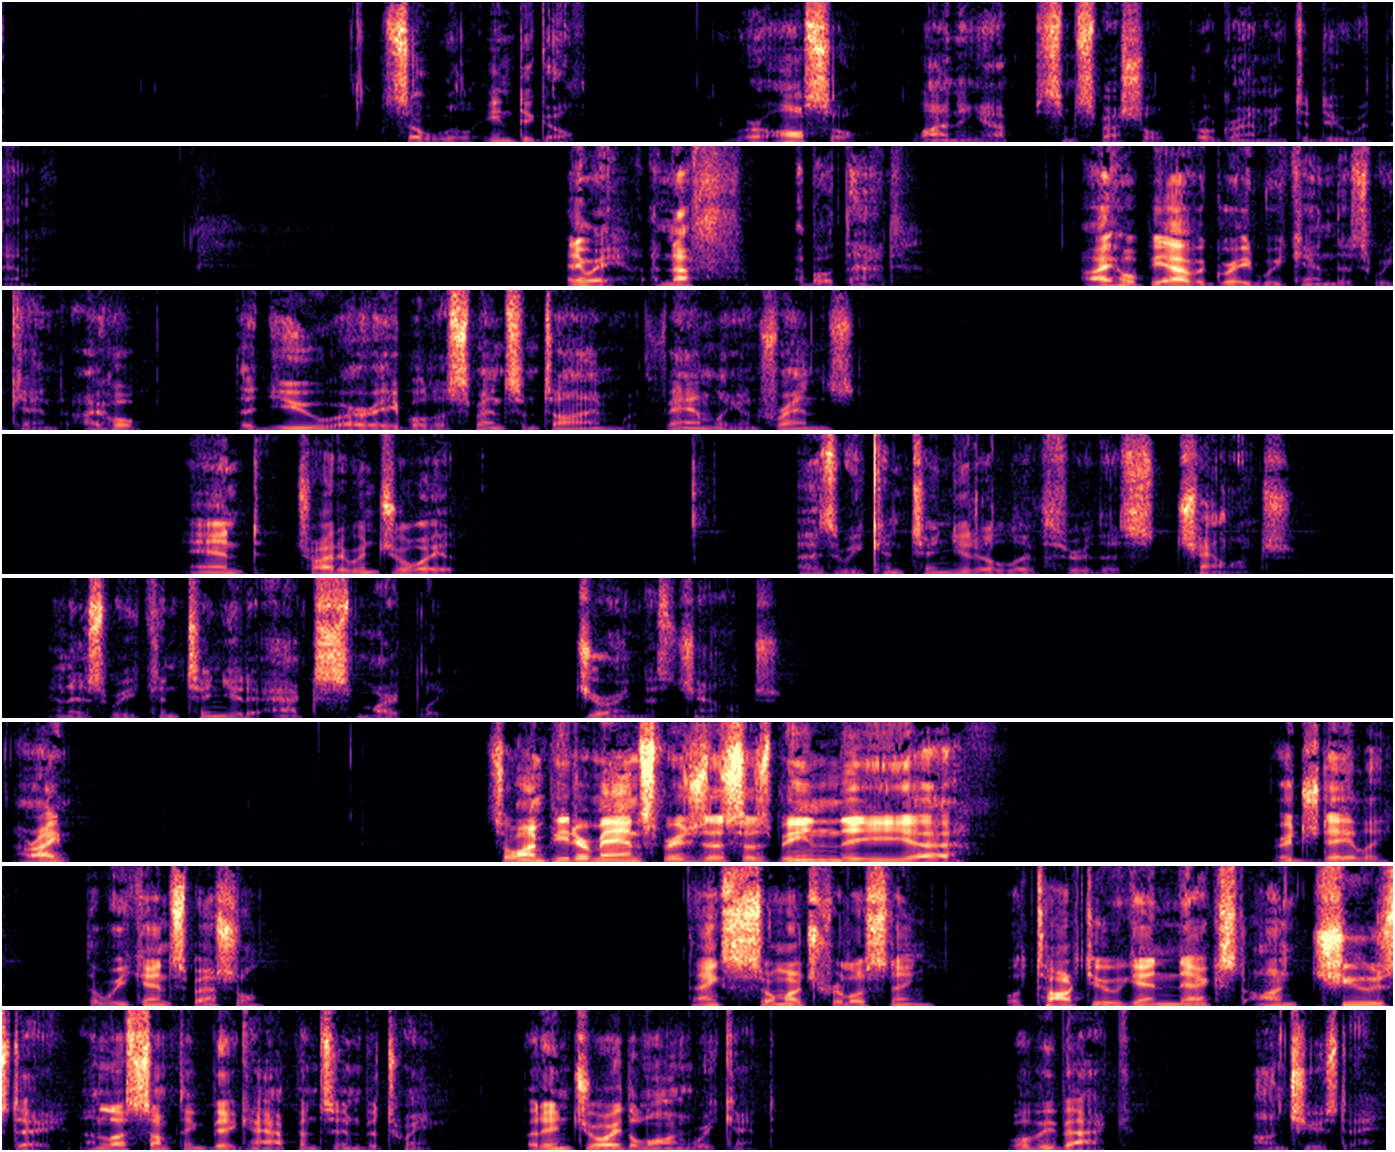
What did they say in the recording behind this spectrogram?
So will Indigo, who are also lining up some special programming to do with them. Anyway, enough about that. I hope you have a great weekend this weekend. I hope that you are able to spend some time with family and friends and try to enjoy it as we continue to live through this challenge and as we continue to act smartly during this challenge. All right? So I'm Peter Mansbridge. This has been the uh, Bridge Daily, the weekend special. Thanks so much for listening. We'll talk to you again next on Tuesday, unless something big happens in between. But enjoy the long weekend. We'll be back on Tuesday.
